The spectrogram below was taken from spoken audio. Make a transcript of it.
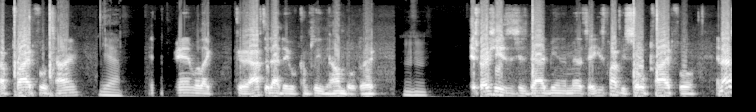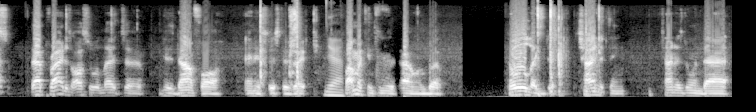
a prideful time, yeah. and we're like, uh, after that they were completely humbled, right? hmm especially his, his dad being in the military, he's probably so prideful, and that's that pride is also what led to his downfall and his sisters, right? Yeah, But I'm gonna continue with that one, but the whole like just China thing, China's doing that,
